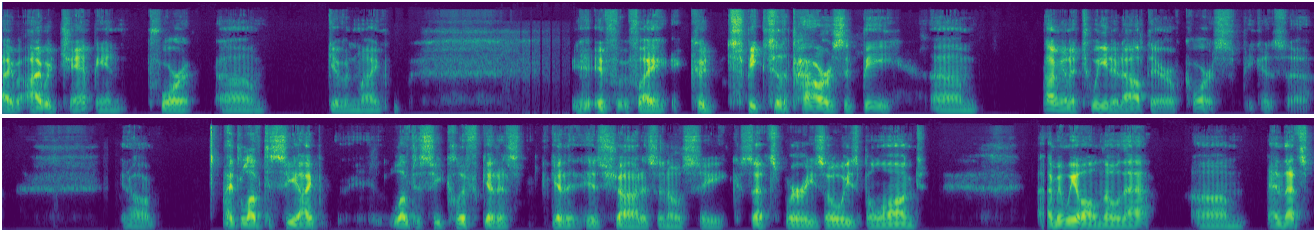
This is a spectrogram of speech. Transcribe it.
I, I would champion for it, um, given my if if I could speak to the powers that be. Um, I'm going to tweet it out there, of course, because uh, you know I'd love to see I love to see Kliff get us get his shot as an OC because that's where he's always belonged. I mean, we all know that. Um, and that's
